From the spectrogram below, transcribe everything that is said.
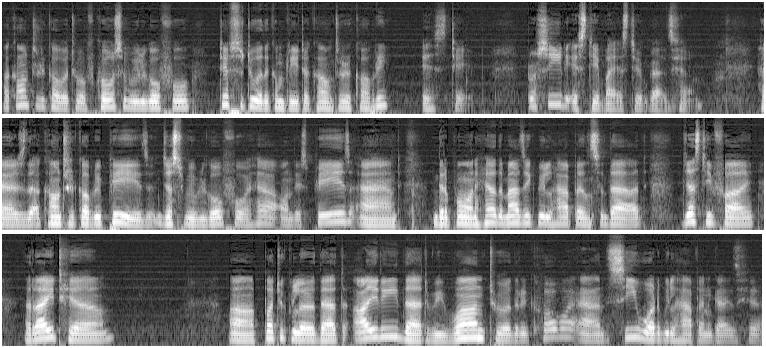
Account recover to of course we will go for tips to the complete account recovery step proceed step by step guys here here's the account recovery page just we will go for here on this page and thereupon here the magic will happen so that justify right here uh, particular that ID that we want to recover and see what will happen guys here.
